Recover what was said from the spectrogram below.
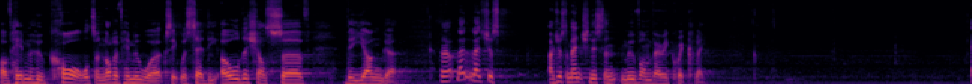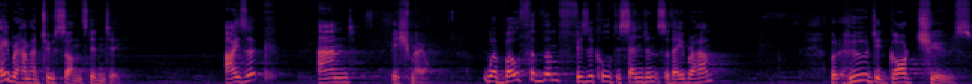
of him who calls and not of him who works, it was said, The older shall serve the younger. Now, let, us just, I just mention this and move on very quickly. Abraham had two sons, didn't he? Isaac and Ishmael. Were both of them physical descendants of Abraham? But who did God choose?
